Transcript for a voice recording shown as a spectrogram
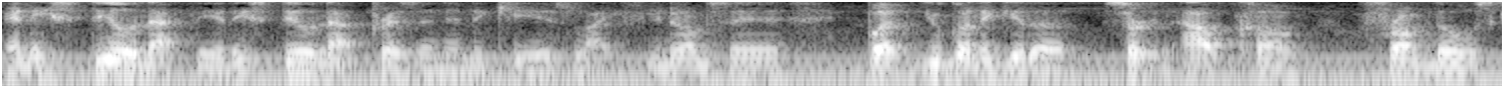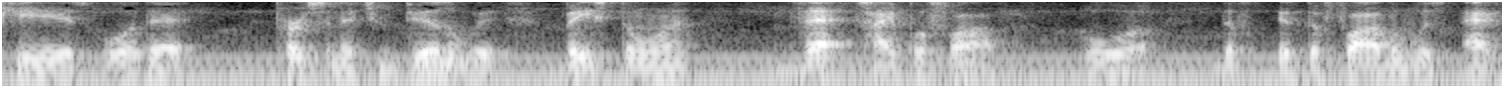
and they still not there. They still not present in the kid's life. You know what i'm saying? But you're to get a certain outcome from those kids or that person that you're dealing with based on that type of father. Or the, if the father was act,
